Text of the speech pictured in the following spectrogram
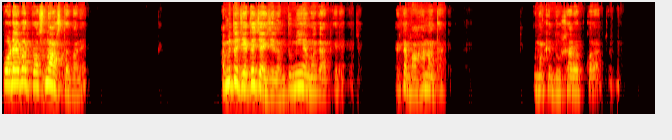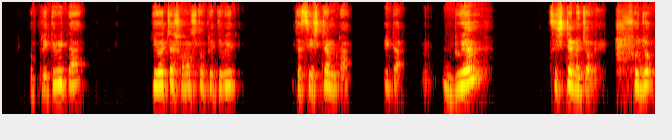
পরে আবার প্রশ্ন আসতে পারে। আমি তো যেতে চাইছিলাম তুমি আমাকে আটকে রেখেছো। একটা বাহানা থাকে তোমাকে দোষারোপ করার জন্য। তো পৃথিবীটা কি হচ্ছে? সমস্ত পৃথিবীর যে সিস্টেমটা এটা ডুয়েল সিস্টেমে চলে। সুযোগ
